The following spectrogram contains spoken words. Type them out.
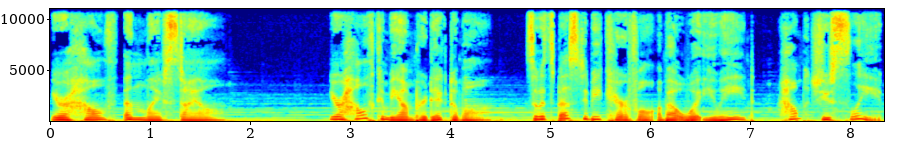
Your health and lifestyle. Your health can be unpredictable, so it's best to be careful about what you eat how much you sleep,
